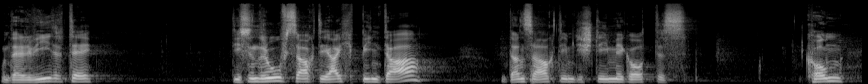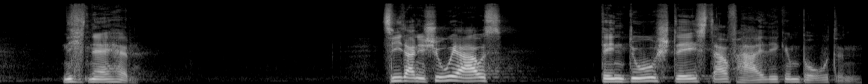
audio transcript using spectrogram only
Und er erwiderte diesen Ruf, sagte, ja, ich bin da. Und dann sagte ihm die Stimme Gottes, komm nicht näher. Zieh deine Schuhe aus, denn du stehst auf heiligem Boden.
